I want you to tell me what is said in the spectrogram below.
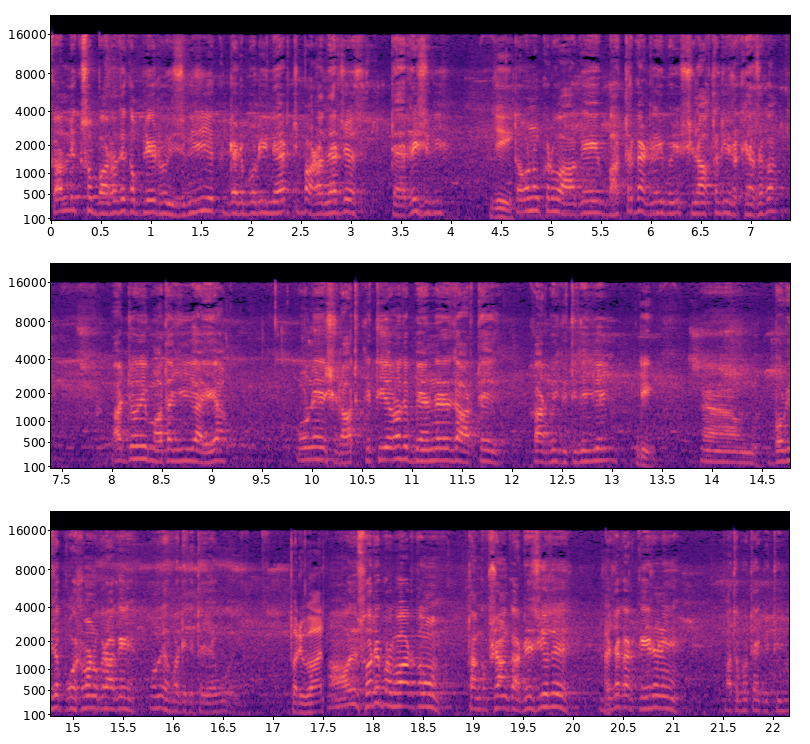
ਕੱਲ 112 ਤੇ ਕੰਪਲੀਟ ਹੋਈ ਸੀਗੀ ਜੀ ਇੱਕ ਡੈੱਡ ਬੋਡੀ ਨਹਿਰ ਚ ਪਹਾੜਾ ਨਹਿਰ ਚ ਤੈਰ ਰਹੀ ਸੀਗੀ। ਜੀ। ਤਾਂ ਉਹਨੂੰ ਕਢਵਾ ਕੇ 72 ਘੰਟੇ ਲਈ ਸ਼ਨਾਖਤ ਲਈ ਰੱਖਿਆ ਸੀਗਾ। ਅੱਜ ਉਹਦੇ ਮਾਤਾ ਜੀ ਆਏ ਆ। ਉਹਨੇ ਸ਼ਨਾਖਤ ਕੀਤੀ ਉਹਨਾਂ ਦੇ ਬਿਆਨ ਦੇ ਆਧਾਰ ਤੇ ਕਾਰਵਾਈ ਕੀਤੀ ਗਈ ਹੈ ਜੀ। ਜੀ। ਬੋਡੀ ਦਾ ਪੋਸਟਮਾਰਟਮ ਕਰਾ ਕੇ ਉਹਨੂੰ ਹਵਾਲੇ ਕੀਤਾ ਜਾਊਗਾ ਪਰਿਵਾਰ? ਹਾਂ ਉਹਦੇ ਸਹੁਰੇ ਪਰਿਵਾਰ ਤੋਂ ਤੰਗ ਪਛਾਣ ਕਰਦੇ ਸੀ ਉਹਦੇ। ਵਜ੍ਹਾ ਕਰਕੇ ਇਹਨਾਂ ਨੇ ਆਤਮ ਹੱਤਿਆ ਕੀਤੀ ਜੀ।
